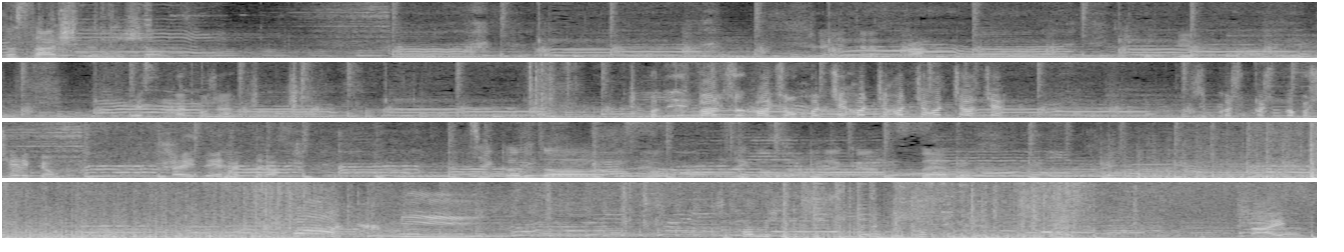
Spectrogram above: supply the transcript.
Dostała 70. Ile nie teraz, wiem. Jestem na górze. Pod, walczą, walczą, chodźcie, chodźcie, chodźcie, chodźcie, chodźcie. Szybko, szybko, szybko, bo się rypią. Trzeba ich dojechać teraz. 5 sekund do e, tego wallhacka. Lewo. Ej! Cofamy się do 34. Nice.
